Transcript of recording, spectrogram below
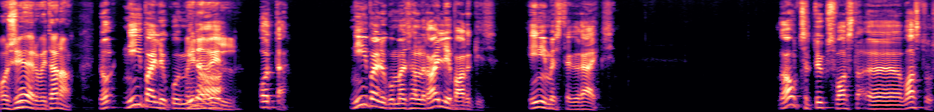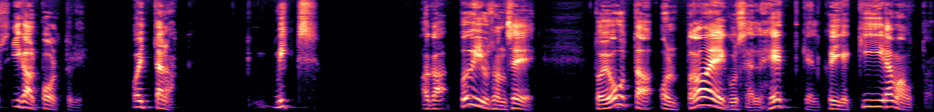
Ožeer või Tänak? no nii palju, kui Või mina oota, nii palju, kui ma seal rallipargis inimestega rääkisin, raudselt üks vasta-, vastus igalt poolt tuli, Ott Tänak. miks? aga põhjus on see, Toyota on praegusel hetkel kõige kiirem auto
